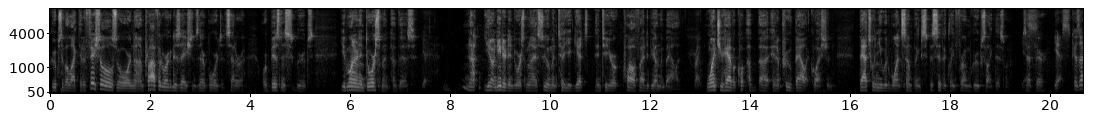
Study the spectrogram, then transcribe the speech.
groups of elected officials or nonprofit organizations, their boards, et cetera, or business groups, you'd want an endorsement of this. Not, you don't need an endorsement, I assume, until you get, until you're qualified to be on the ballot. Right. Once you have a, qu- a- uh, an approved ballot question, that's when you would want something specifically from groups like this one. Is that fair? Yes, because I,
